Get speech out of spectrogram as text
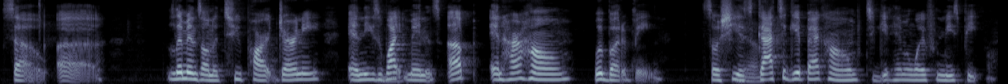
So, uh, Lemon's on a two part journey, and these Mhm. white men is up in her home with Butterbean. So she has Yeah. got to get back home to get him away from these people.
